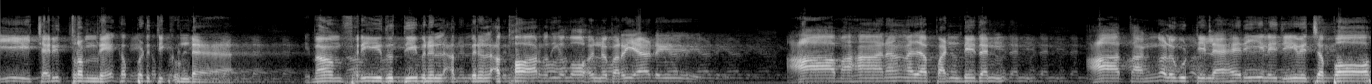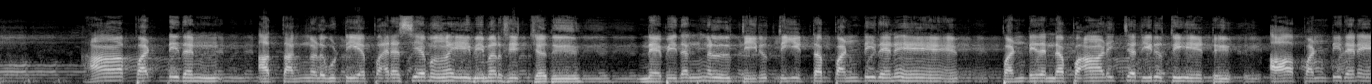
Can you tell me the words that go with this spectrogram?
ഈ ചരിത്രം രേഖപ്പെടുത്തിക്കൊണ്ട് ഇമാം റളിയല്ലാഹു അൻഹു പറയാട് ആ മഹാനായ പണ്ഡിതൻ ആ തങ്ങളുകുട്ടി ലഹരിയിൽ ജീവിച്ചപ്പോ ആ പണ്ഡിതൻ ആ തങ്ങളുകുട്ടിയെ പരസ്യമായി വിമർശിച്ചത്. നബിതങ്ങൾ തിരുത്തിയിട്ട പണ്ഡിതനെ പണ്ഡിതന്റെ പാളിച്ച തിരുത്തിയിട്ട് ആ പണ്ഡിതനെ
